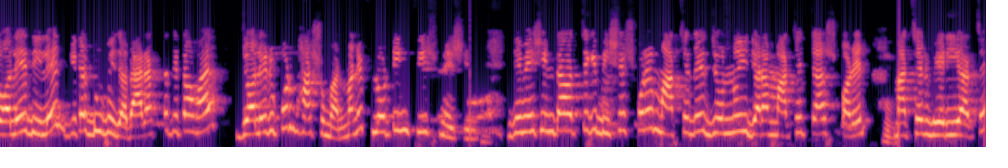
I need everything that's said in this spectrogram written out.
জলে দিলে যেটা ডুবে যাবে। আর একটা যেটা হয় জলের উপর ভাসমান মানে ফ্লোটিং ফিশ মেশিন যে মেশিনটা হচ্ছে কি বিশেষ করে মাছেদের জন্যই যারা মাছের চাষ করেন মাছের ভেড়ি আছে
